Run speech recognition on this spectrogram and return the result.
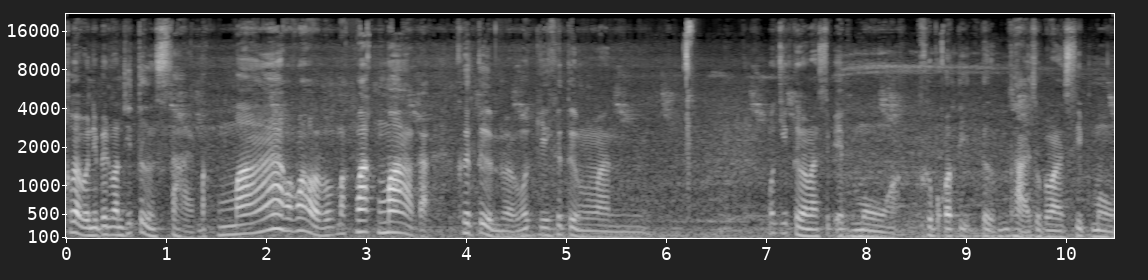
ก็แบบวันนี้เป็นวันที่ตื่นสายมากมากๆมากๆแบบมากมากๆมากอะ คือตื่นแบบเมื่อกี้คือตื่นประมาณ เมื่อกี้ตื่นประมาณสิบเอ็ดโมงอะ คือปกติตื่นถ่ายสุดประมาณสิบโมง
